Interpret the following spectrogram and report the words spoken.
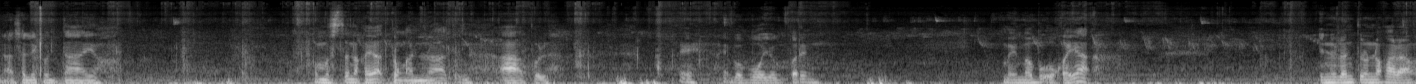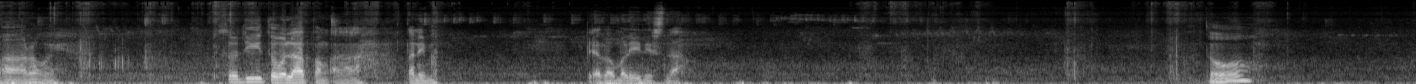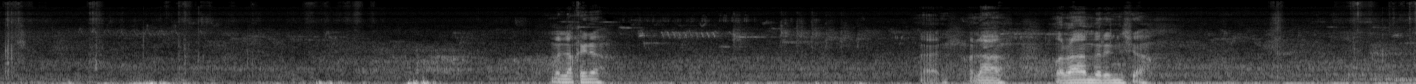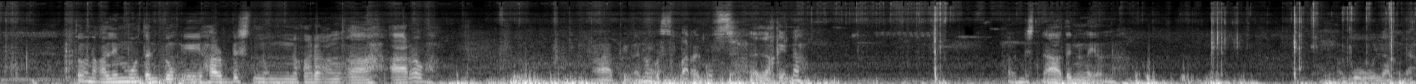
Nasa likod tayo. Kumusta na kaya itong ano natin? Apple. Eh, ay babuyog pa rin. May mabuo kaya. Inulan to nung nakaraang araw eh. So dito wala pang ah, tanim. Pero malinis na. To. Malaki na. Wala. Marami rin siya. Ito, nakalimutan kong i-harvest nung nakaraang ah, araw. Ating ano, asparagus. Lalaki na. Harvest natin ngayon. Magulang na.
